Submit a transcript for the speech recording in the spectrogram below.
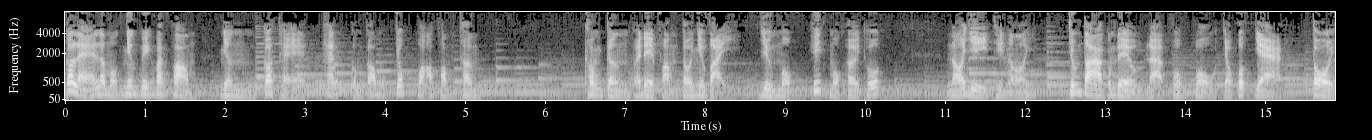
Có lẽ là một nhân viên văn phòng, nhưng có thể hắn cũng có một chút võ phòng thân. Không cần phải đề phòng tôi như vậy, Dương Mục hít một hơi thuốc. Nói gì thì nói, chúng ta cũng đều là phục vụ cho quốc gia, tôi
